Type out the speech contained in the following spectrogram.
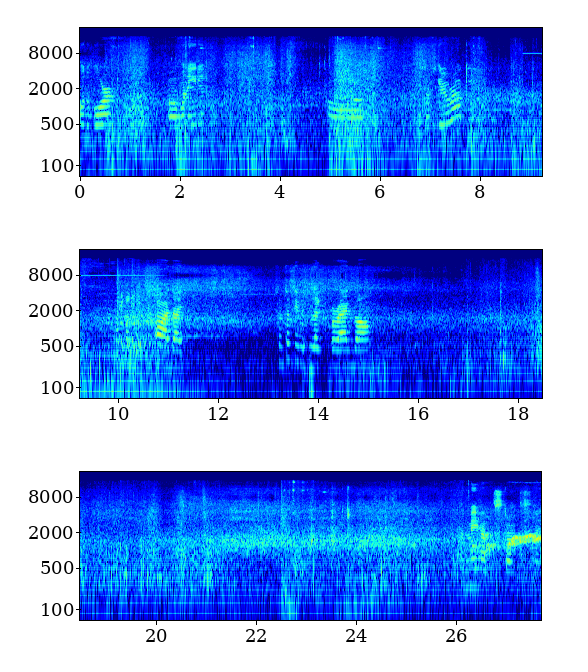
Hold the board. Uh, 180. Uh, starts getting rocky. Oh, I died. Sometimes you like ragdoll. I may have to start this thing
